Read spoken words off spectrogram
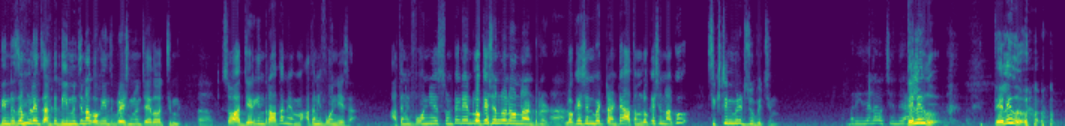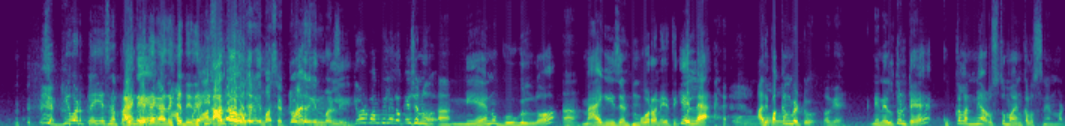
దీని రిజంబ్లెన్స్ అంటే దీని నుంచి నాకు ఒక ఇన్స్పిరేషన్ నుంచి ఏదో వచ్చింది. సో అది జరిగిన తర్వాత నేను అతనికి ఫోన్ చేశా. అతనికి ఫోన్ చేస్తుంటే నేను లొకేషన్లోనే ఉన్నా అంటున్నాడు. లొకేషన్ పెట్టంటే అతని లొకేషన్ నాకు సిక్స్టీన్ మినిట్స్ చూపించింది. మరి ఇది ఎలా వచ్చింది? తెలీదు. తెలీదు. స్విగ్గీ వాడు ప్లే చేసిన ప్రాంక్ అయితే అయితే కాదు కదా ఇది. అప్పుడే- కాదు, కాదు. జరిగింది మా సెట్లో జరిగింది మళ్ళీ. స్విగ్గీ వాడు పంపిలే లొకేషన్. నేను గూగుల్లో. మ్యాగీస్ అండ్ మోర్ అని ఎతికి వెళ్ళా. అది పక్కన పెట్టు. ఓకే. నేను వెళ్తుంటే కుక్కలన్నీ అరుస్తూ మా వెనకాల వస్తున్నాయి అనమాట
